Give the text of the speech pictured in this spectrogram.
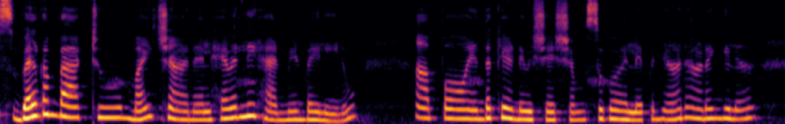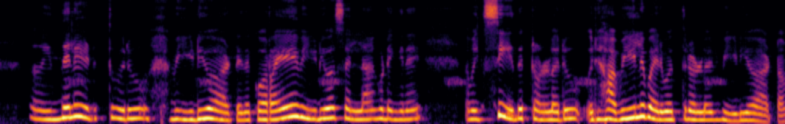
Guys welcome back to my channel heavenly handmade by Leenu അപ്പോൾ എന്തൊക്കെയുണ്ട് വിശേഷം? സുഖമല്ലേ? ഇപ്പം ഞാനാണെങ്കിൽ ഇന്നലെ എടുത്ത ഒരു വീഡിയോ ആട്ടോ ഇത്. കുറേ വീഡിയോസ് എല്ലാം കൂടി ഇങ്ങനെ മിക്സ് ചെയ്തിട്ടുള്ളൊരു ഒരു അവിയൽ പരുവത്തിലുള്ളൊരു വീഡിയോ ആട്ടോ.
